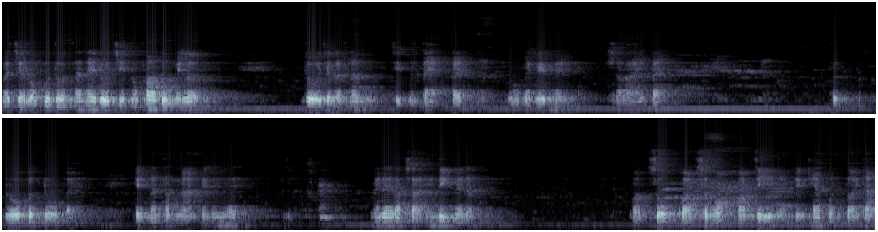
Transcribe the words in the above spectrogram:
มาเจอหลวงปู่ดูลท่านให้ดูจิตหลวงพ่อดูไม่เลิกดูจนกระทั่งจิตมันแตกไปดูไปเรื่อยๆสลายไปฝึกรู้ฝึกดูไปเห็นมันทำงานไปเรื่อยๆไม่ได้รักษาให้นิ่งเลยนะความสุขความสงบความดีนะเป็นแค่ผลปล่อยได้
